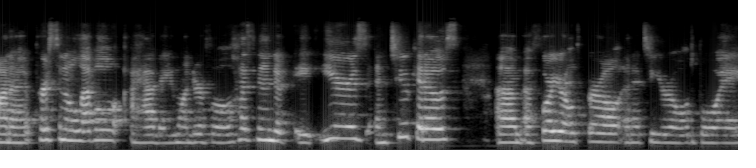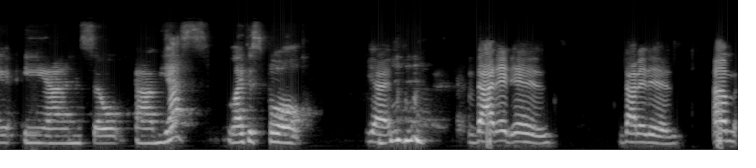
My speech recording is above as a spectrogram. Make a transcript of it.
On a personal level, I have a wonderful husband of eight years and two kiddos, um, a four year old girl and a two year old boy. And so, um, yes, life is full. Yes, that it is. That it is. Um,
